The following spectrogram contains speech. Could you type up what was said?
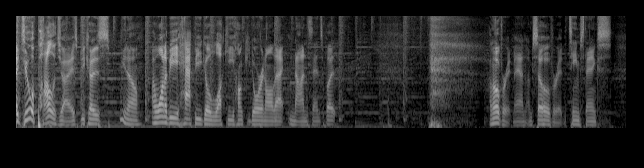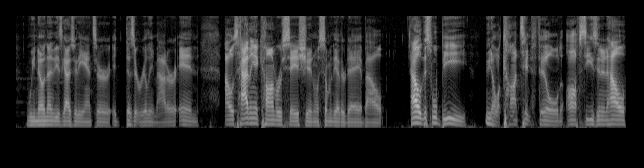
I do apologize because, you know, I want to be happy go lucky, hunky door, and all that nonsense, but I'm over it, man. I'm so over it. The team stinks. We know none of these guys are the answer. It doesn't really matter. And I was having a conversation with someone the other day about how this will be you know, a content filled off season and how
